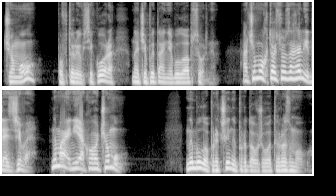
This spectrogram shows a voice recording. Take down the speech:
Чому? повторив Сікора, наче питання було абсурдним. А чому хтось взагалі десь живе? Немає ніякого чому. Не було причини продовжувати розмову.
